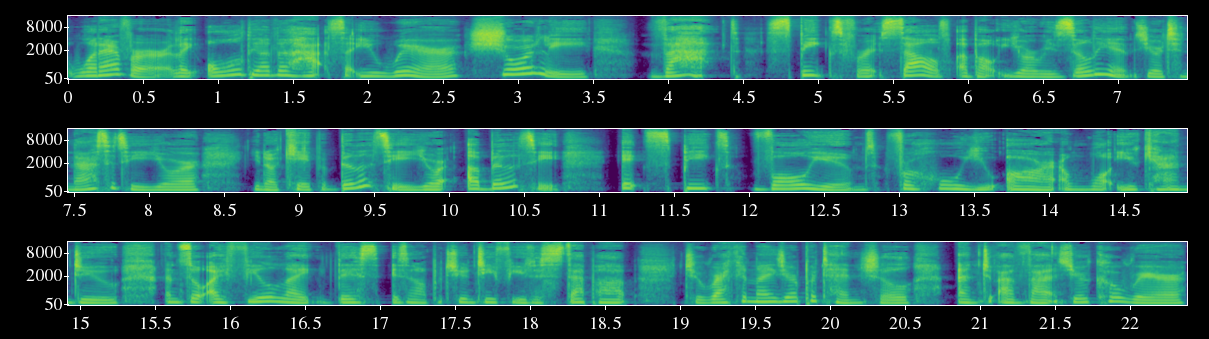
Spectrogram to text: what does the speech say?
whatever, like all the other hats that you wear. Surely that speaks for itself about your resilience, your tenacity, your, you know, capability, your ability it speaks volumes for who you are and what you can do. And so I feel like this is an opportunity for you to step up, to recognize your potential, and to advance your career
